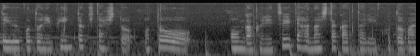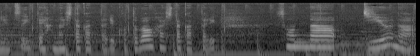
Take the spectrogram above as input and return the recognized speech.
ていうことにピンときた人音を音楽について話したかったり言葉について話したかったり言葉を発したかったりそんな自由な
